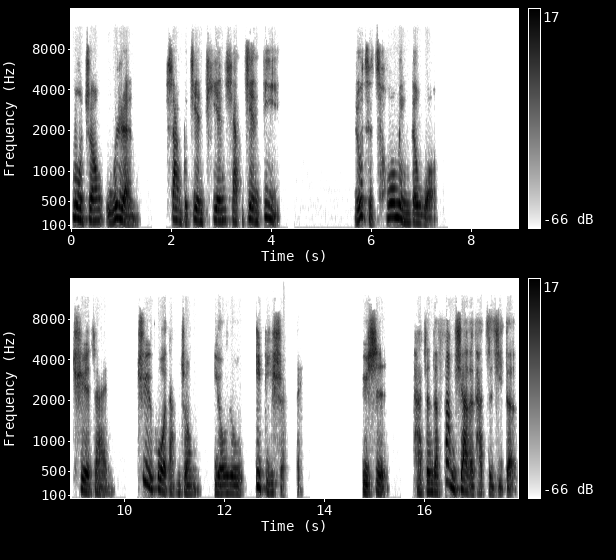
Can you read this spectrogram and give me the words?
目中无人，上不见天，下不见地。如此聪明的我，却在巨祸当中犹如一滴水。于是，他真的放下了他自己的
